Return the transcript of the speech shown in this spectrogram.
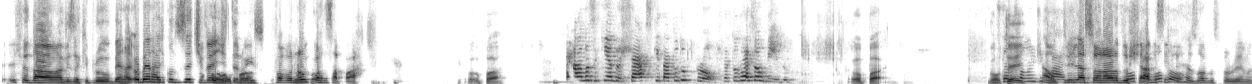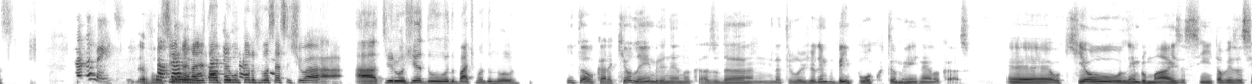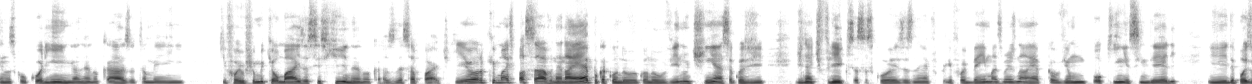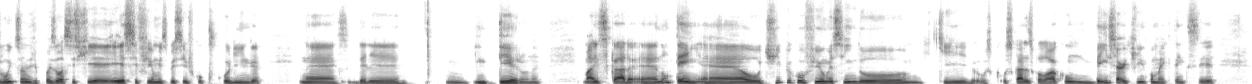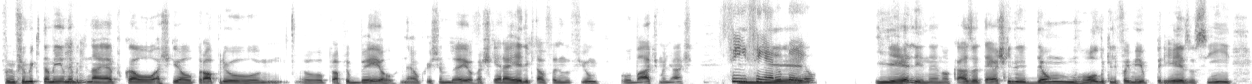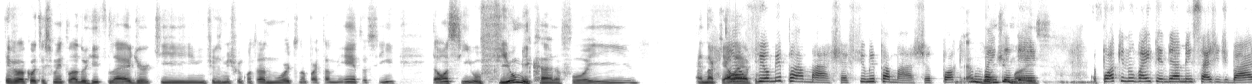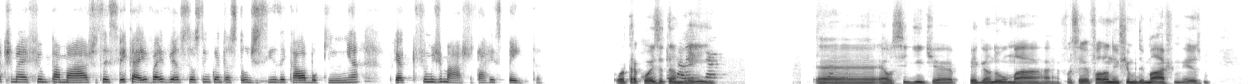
Deixa eu dar um aviso aqui pro Bernard. Ô, Bernard, quando você estiver editando opa. isso, por favor, não Opa. corta essa parte. Opa, Aquela musiquinha do Chaves que tá tudo pronto, que tá tudo resolvido. opa. Voltei? Não, Batman. trilha sonora do Voltou, Chaves voltou. sempre resolve os problemas. Exatamente. Eu Sim, tá. voltei. Bernard, eu tava perguntando se você assistiu a, a trilogia do, do Batman do Nolan. Então, cara, que eu lembre, né, no caso da, da trilogia, eu lembro bem pouco também, né, no caso. É, o que eu lembro mais, assim, talvez as cenas com o Coringa, né, no caso, também, que foi o filme que eu mais assisti, né, no caso dessa parte, que era o que mais passava, né, na época, quando, quando eu vi, não tinha essa coisa de, de Netflix, essas coisas, né, porque foi bem mais ou menos na época, eu vi um pouquinho, assim, dele, e depois, muitos anos depois, eu assisti esse filme específico, Coringa, né, dele inteiro, né? Mas, cara, é, não tem. É o típico filme, assim, do que os, os caras colocam bem certinho como é que tem que ser. Foi um filme que também eu lembro Uhum. que na época, o, acho que é o próprio, o próprio Bale, né, o Christian Bale, acho que era ele que estava fazendo o filme, o Batman, acho. Sim, sim, era o Bale. E ele, né, no caso, até acho que ele deu um rolo que ele foi meio preso, assim. Teve um acontecimento lá do Heath Ledger, que infelizmente foi encontrado morto no apartamento, assim. Então, assim, o filme, cara, foi. É, naquela é um época. filme pra macho, é filme pra macho. POC É não vai entender. demais. POC não vai entender a mensagem de Batman, é filme pra macho. Vocês ficam aí, vai ver os seus 50 tons de cinza e cala a boquinha. Porque é filme de macho, tá? Respeita. Outra coisa também é, é o seguinte, é, pegando uma. Você falando em filme de macho mesmo,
